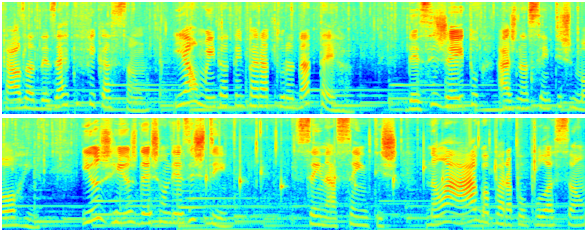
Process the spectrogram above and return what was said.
causa desertificação e aumenta a temperatura da Terra. Desse jeito, as nascentes morrem e os rios deixam de existir. Sem nascentes, não há água para a população,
